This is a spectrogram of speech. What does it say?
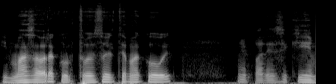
Y más ahora con todo esto del tema COVID, me parece que,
